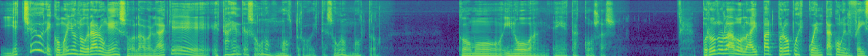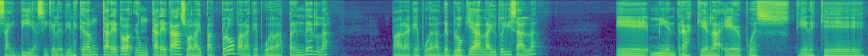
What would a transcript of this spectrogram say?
Y es chévere cómo ellos lograron eso. La verdad que esta gente son unos monstruos, ¿viste? Son unos monstruos. Cómo innovan en estas cosas. Por otro lado, la iPad Pro pues cuenta con el Face ID, así que le tienes que dar un, careto, un caretazo al iPad Pro para que puedas prenderla para que puedas desbloquearla y utilizarla. Eh, mientras que en la Air, pues tienes que,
